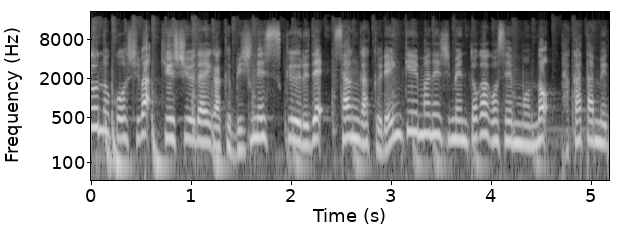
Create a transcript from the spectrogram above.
今日の講師は九州大学ビジネススクールで産学連携マネジメントがご専門の高田恵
